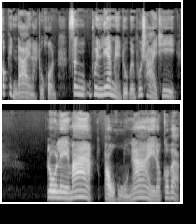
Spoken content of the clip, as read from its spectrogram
ก็เป็นได้นะทุกคน ซึ่งวิลเลียมเนี่ยดูเป็นผู้ชายที่ โลเลมาก เป่าหูง่ายแล้วก็แบบ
